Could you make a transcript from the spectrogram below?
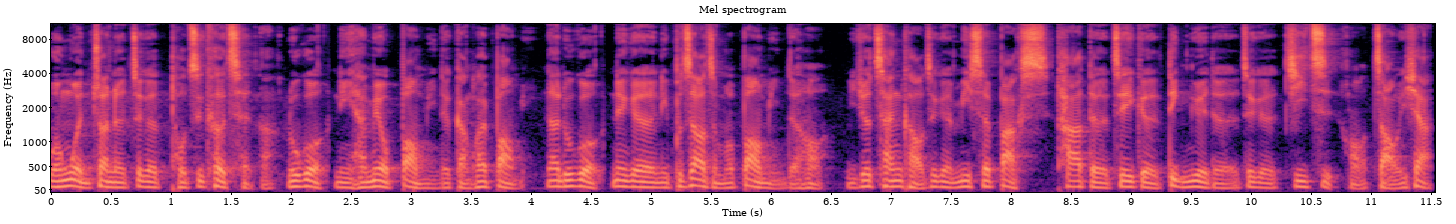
稳稳赚的这个投资课程啊，如果你还没有报名的，赶快报名。那如果那个你不知道怎么报名的哈？你就参考这个 Mr. Box 它的这个订阅的这个机制哦，找一下，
